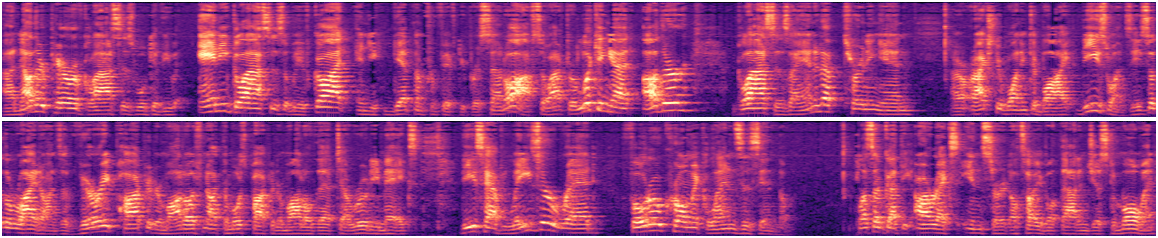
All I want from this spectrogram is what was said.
another pair of glasses, we'll give you any glasses that we've got and you can get them for 50% off. So after looking at other glasses, I ended up turning in or actually wanting to buy these ones. These are the Rydons, a very popular model, if not the most popular model that uh, Rudy makes. These have laser red photochromic lenses in them. Plus I've got the RX insert. I'll tell you about that in just a moment.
